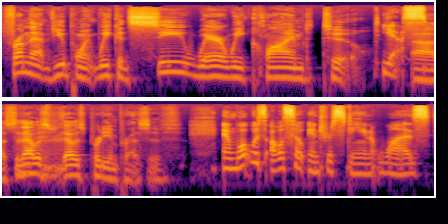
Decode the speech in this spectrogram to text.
from that viewpoint, we could see where we climbed to. yes Uh, so that Mm-hmm. was that was pretty impressive. And what was also interesting was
